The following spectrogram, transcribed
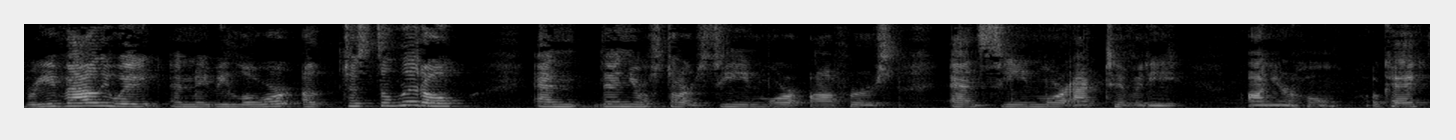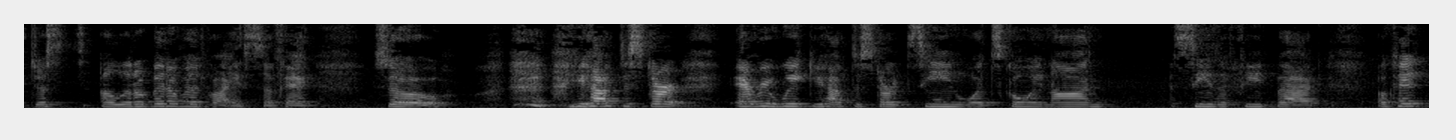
reevaluate and maybe lower uh, just a little and then you'll start seeing more offers and seeing more activity on your home, okay? Just a little bit of advice, okay? So you have to start, every week you have to start seeing what's going on, see the feedback, okay?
